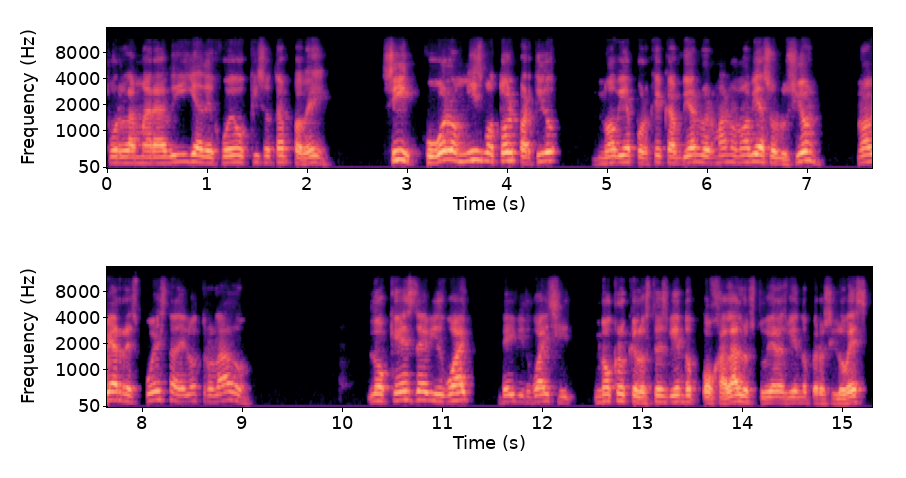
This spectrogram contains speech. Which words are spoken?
Por la maravilla de juego que hizo Tampa Bay. Sí, jugó lo mismo todo el partido. No había por qué cambiarlo, hermano. No había solución. No había respuesta del otro lado. Lo que es David White, David White, si no creo que lo estés viendo, ojalá lo estuvieras viendo, pero si lo ves,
